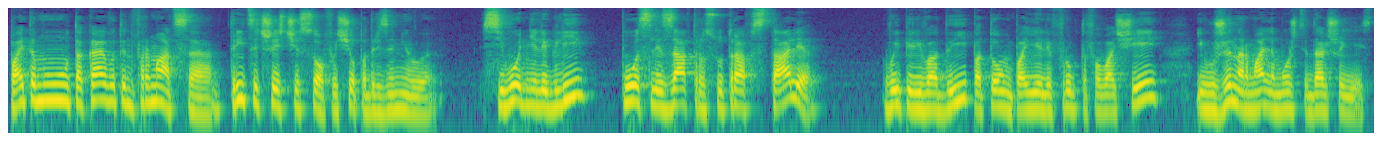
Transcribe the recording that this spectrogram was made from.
Поэтому такая вот информация. 36 часов, еще подрезюмирую. Сегодня легли, послезавтра с утра встали, выпили воды, потом поели фруктов, овощей и уже нормально можете дальше есть.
